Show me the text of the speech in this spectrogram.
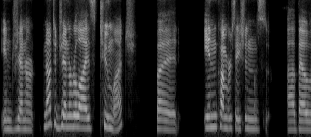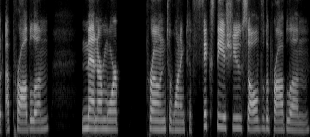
in general not to generalize too much, but in conversations about a problem, men are more prone to wanting to fix the issue, solve the problem.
